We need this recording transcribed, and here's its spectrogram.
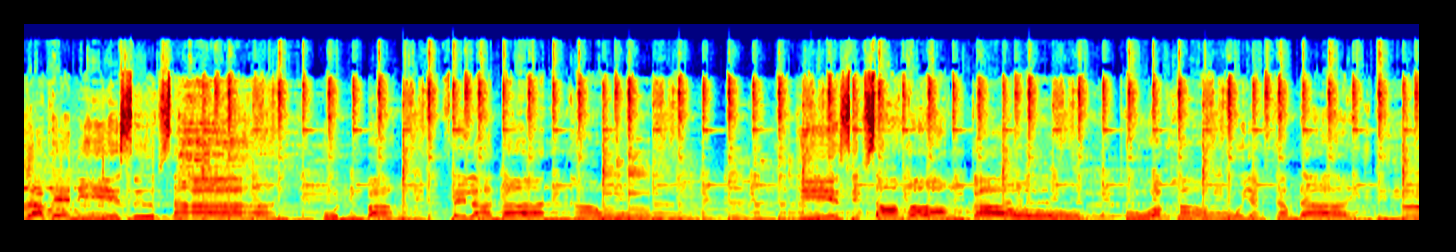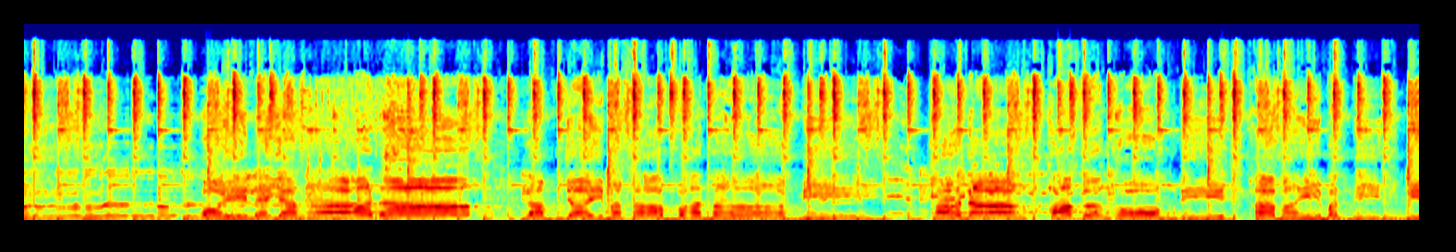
ประเพณีสืบสานบุญบังไปลานบ้านเฮาที่สิบสอง ของเก่า พวกเขายังจำได้ดีอ้อยและยางพาราลำไยมะขามหวานมากมีผ้านางผ้าเกิงของดีผ้าไหมมัดมีมี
